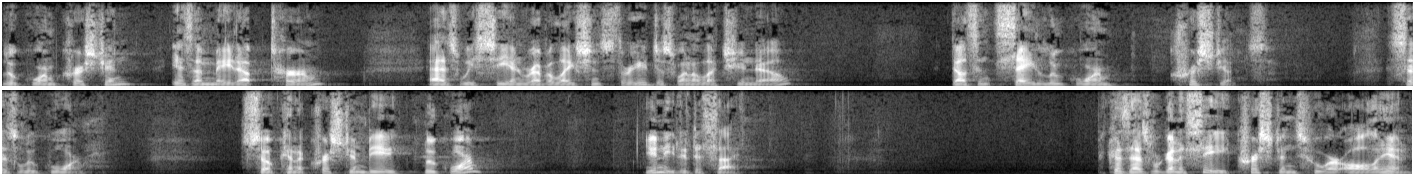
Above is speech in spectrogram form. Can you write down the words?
Lukewarm Christian is a made up term, as we see in Revelations 3. I just want to let you know. Doesn't say lukewarm Christians, it says lukewarm. So, can a Christian be lukewarm? You need to decide. Because as we're going to see, Christians who are all in,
